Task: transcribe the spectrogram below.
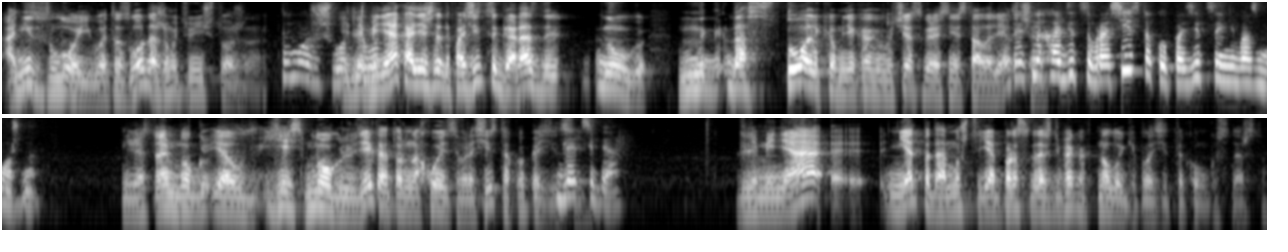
Они зло, и это зло должно быть уничтожено. Ты можешь вот и для вот... меня, конечно, эта позиция гораздо, ну, настолько, мне, как бы, честно говоря, с ней стало легче. То есть находиться в России с такой позицией невозможно? Я знаю, много, я, есть много людей, которые находятся в России с такой позицией. Для тебя? Для меня э, нет, потому что я просто даже не понимаю, как налоги платить такому государству.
